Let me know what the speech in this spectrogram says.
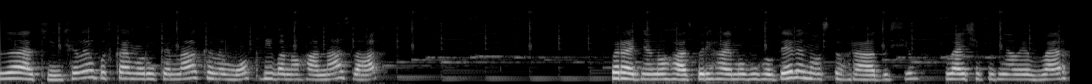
Закінчили. Опускаємо руки на килимок, ліва нога назад. Передня нога зберігаємо вугол 90 градусів. Плечі підняли вверх,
